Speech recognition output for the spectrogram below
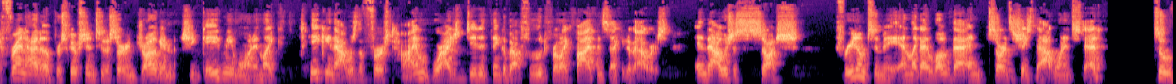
friend had a prescription to a certain drug and she gave me one. And like taking that was the first time where I just didn't think about food for like five consecutive hours. And that was just such freedom to me. And like I loved that and started to chase that one instead. So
